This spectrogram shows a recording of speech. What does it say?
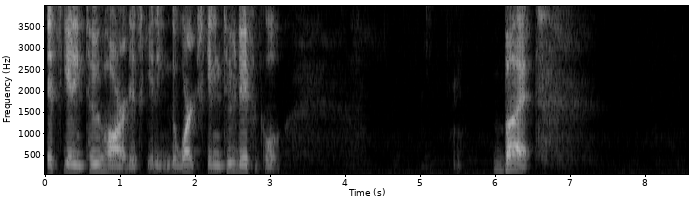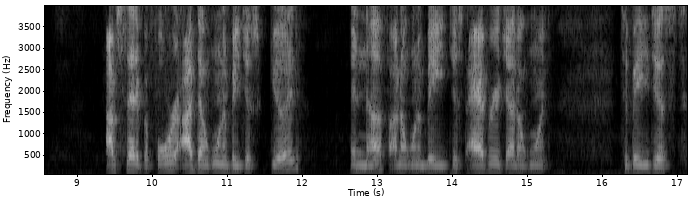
it's getting too hard. It's getting the work's getting too difficult. But I've said it before, I don't want to be just good enough. I don't want to be just average. I don't want to be just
